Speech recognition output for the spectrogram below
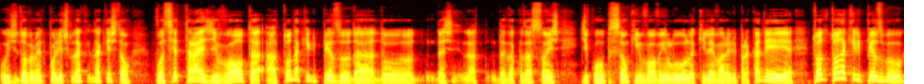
o, desdobramento político da, da questão. Você traz de volta a todo aquele peso da- do- das, da- das acusações de corrupção que envolvem Lula, que levaram ele para cadeia, todo, todo aquele peso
